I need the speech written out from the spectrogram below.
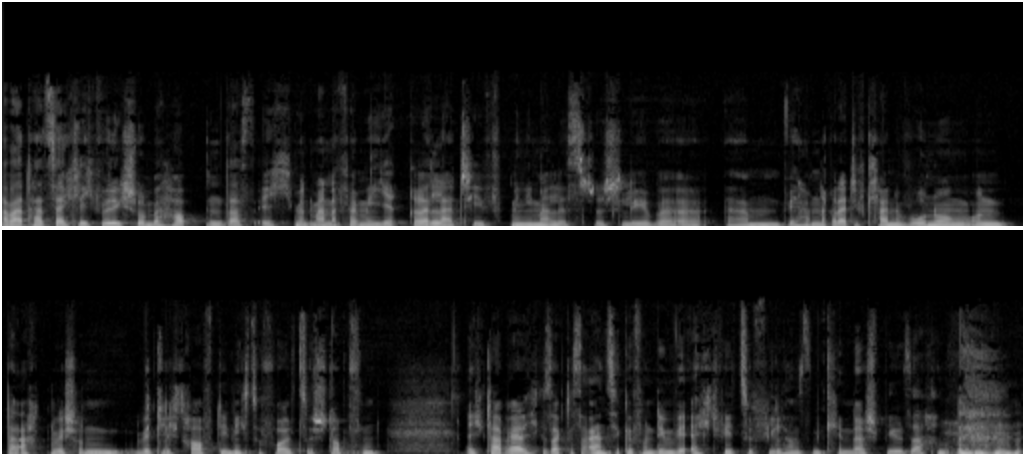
Aber tatsächlich würde ich schon behaupten, dass ich mit meiner Familie relativ minimalistisch lebe. Ähm, wir haben eine relativ kleine Wohnung und da achten wir schon wirklich drauf, die nicht so voll zu stopfen. Ich glaube ehrlich gesagt, das Einzige, von dem wir echt viel zu viel haben, sind Kinderspielsachen.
